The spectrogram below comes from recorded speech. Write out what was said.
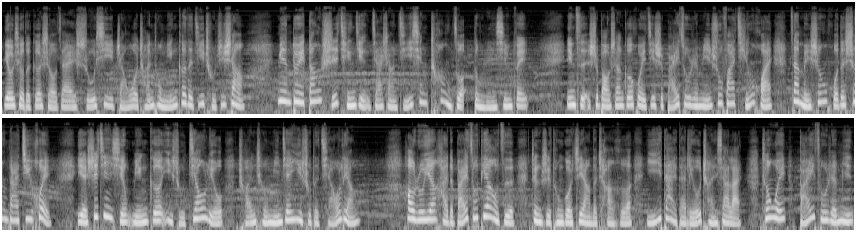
优秀的歌手在熟悉掌握传统民歌的基础之上，面对当时情景，加上即兴创作，动人心扉。因此，石宝山歌会既是白族人民抒发情怀、赞美生活的盛大聚会，也是进行民歌艺术交流、传承民间艺术的桥梁。浩如烟海的白族调子，正是通过这样的场合一代代流传下来，成为白族人民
